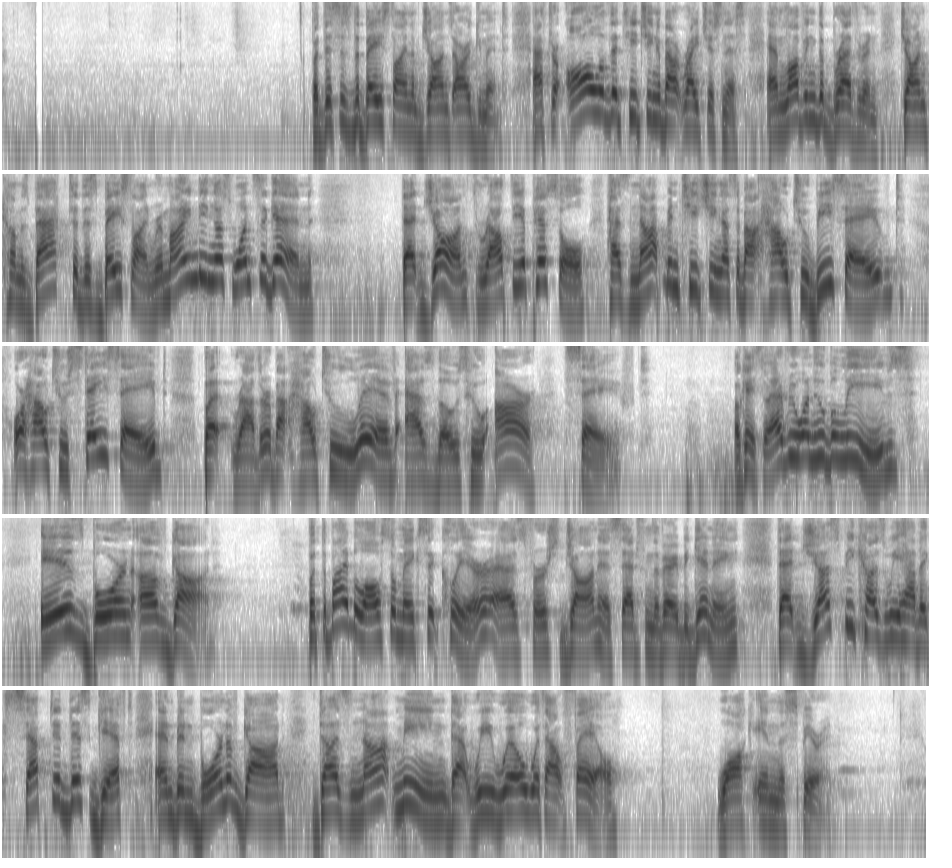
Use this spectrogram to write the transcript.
But this is the baseline of John's argument. After all of the teaching about righteousness and loving the brethren, John comes back to this baseline, reminding us once again that John, throughout the epistle, has not been teaching us about how to be saved or how to stay saved, but rather about how to live as those who are saved. Okay, so everyone who believes is born of God. But the Bible also makes it clear, as First John has said from the very beginning, that just because we have accepted this gift and been born of God does not mean that we will, without fail, walk in the Spirit.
